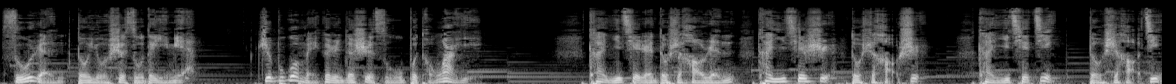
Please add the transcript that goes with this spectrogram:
俗人都有世俗的一面，只不过每个人的世俗不同而已。看一切人都是好人，看一切事都是好事，看一切境都是好境。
